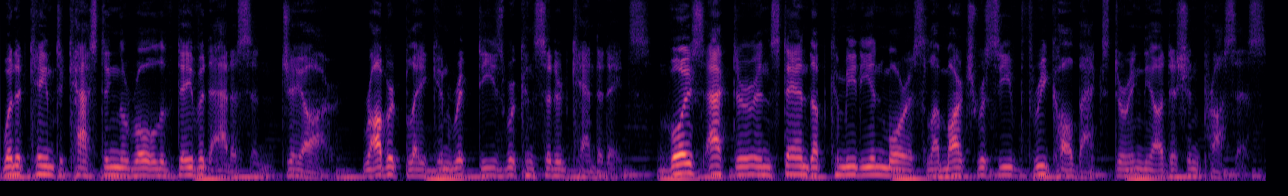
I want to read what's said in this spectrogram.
when it came to casting the role of David Addison, Jr., Robert Blake and Rick Dees were considered candidates. Voice actor and stand up comedian Maurice LaMarche received three callbacks during the audition process,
